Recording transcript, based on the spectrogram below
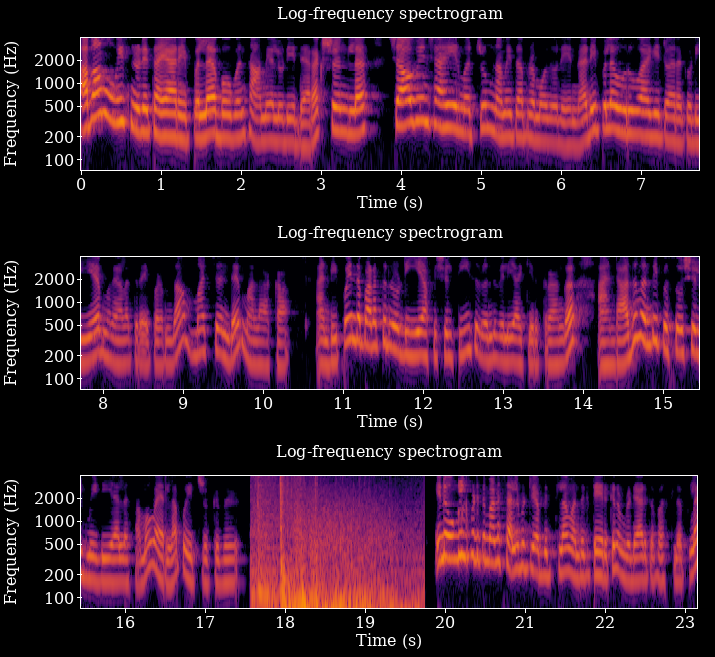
அபா மூவிஸ்னுடைய தயாரிப்பில் போபன் சாமியாலுடைய டைரக்ஷனில் ஷாவின் ஷாஹிர் மற்றும் நமிதா பிரமோதோடைய நடிப்பில் உருவாகிட்டு வரக்கூடிய மலையாள திரைப்படம் தான் மச்சண்டு மலாக்கா. அண்ட் இப்போ இந்த படத்தினுடைய அஃபிஷியல் டீசர் வந்து வெளியாக்கி இருக்கிறாங்க அண்ட் அது வந்து இப்போ சோஷியல் மீடியாவில் செம வைரலாக போயிட்டுருக்குது இன்னும் உங்களுக்கு பிடித்தமான செலிபிரிட்டி அப்டேட்ஸ்லாம் வந்துகிட்டே இருக்குது நம்மளுடைய அடுத்த ஃபர்ஸ்ட் லுக்கில்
